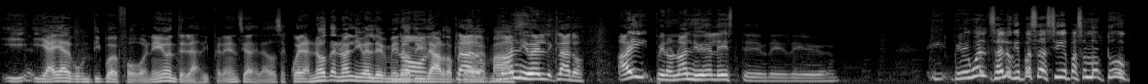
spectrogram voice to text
Y, y- y hay algún tipo de fogoneo entre las diferencias de las dos escuelas? No, no al nivel de Menotti No, y Lardo, claro, pero es más... no al nivel, claro, hay, pero no al nivel este de... de- y- pero igual, ¿sabes lo que pasa? Sigue pasando todo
